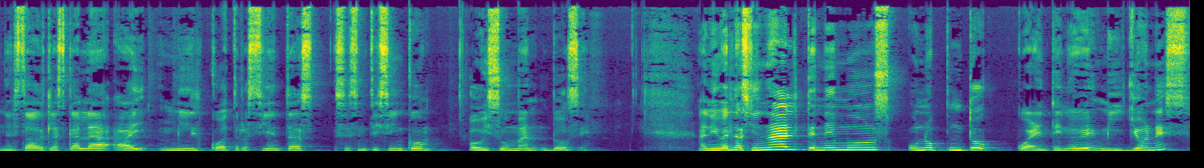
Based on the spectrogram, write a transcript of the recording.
en el estado de Tlaxcala hay 1465 hoy suman 12. A nivel nacional tenemos 1.49 millones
